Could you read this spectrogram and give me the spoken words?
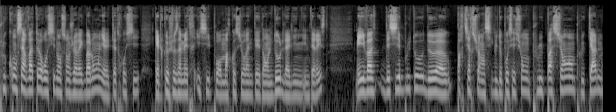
plus conservateur aussi dans son jeu avec ballon. Il y avait peut-être aussi quelque chose à mettre ici pour Marco Llorente dans le dos de la ligne interiste. Mais il va décider plutôt de euh, partir sur un cycle de possession plus patient, plus calme.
